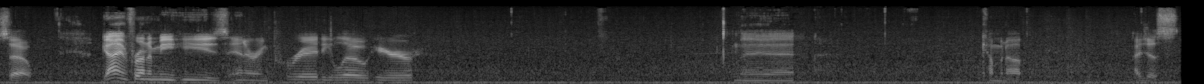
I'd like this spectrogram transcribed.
So, guy in front of me, he's entering pretty low here. And then coming up, I just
